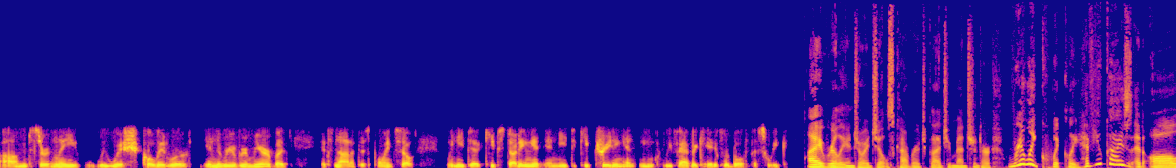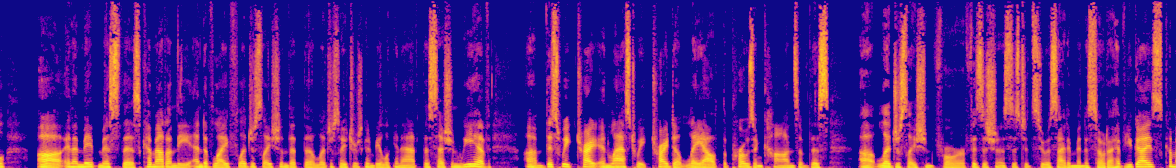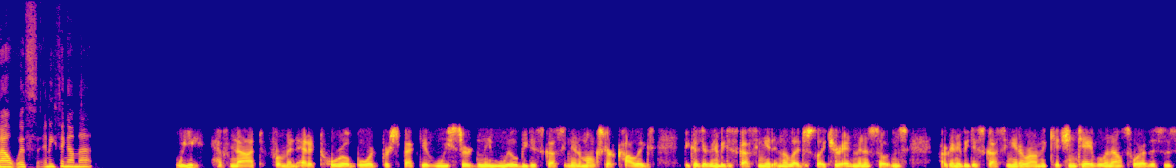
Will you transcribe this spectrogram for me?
um, certainly, we wish COVID were in the rearview mirror, but it's not at this point. So we need to keep studying it and need to keep treating it, and we've advocated for both this week. I really enjoyed Jill's coverage. Glad you mentioned her. Really quickly, have you guys at all? Uh, and I may have missed this, come out on the end of life legislation that the legislature is going to be looking at this session. We have um, this week tried and last week tried to lay out the pros and cons of this uh, legislation for physician assisted suicide in Minnesota. Have you guys come out with anything on that? We have not, from an editorial board perspective, we certainly will be discussing it amongst our colleagues because they're going to be discussing it in the legislature, and Minnesotans are going to be discussing it around the kitchen table and elsewhere. This is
